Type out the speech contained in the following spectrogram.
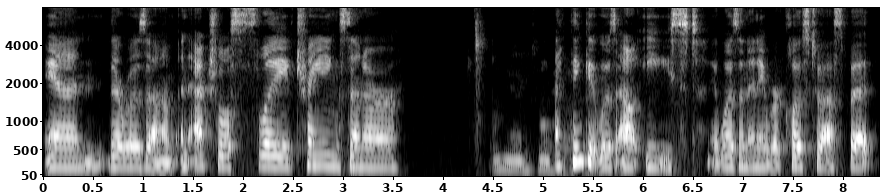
and there was um, an actual slave training center. Oh, yeah, you told me I think that. it was out east. It wasn't anywhere close to us, but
